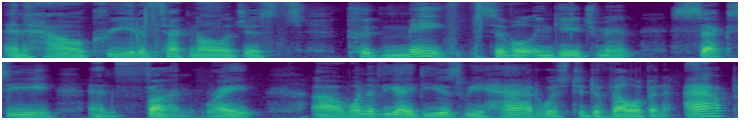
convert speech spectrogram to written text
and how creative technologists could make civil engagement sexy and fun, right? Uh, one of the ideas we had was to develop an app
